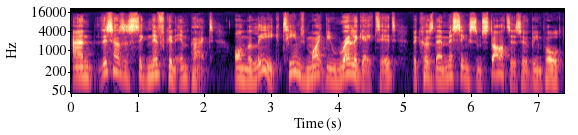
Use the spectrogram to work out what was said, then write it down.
and this has a significant impact on the league. Teams might be relegated because they're missing some starters who have been pulled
